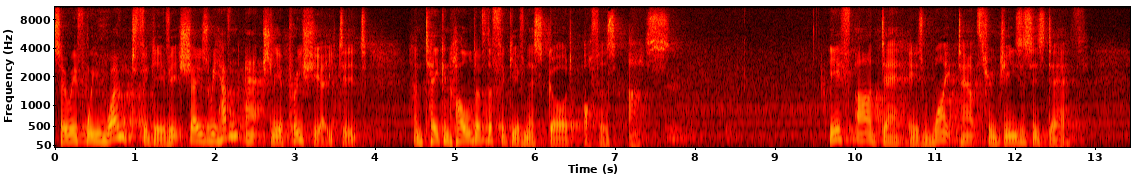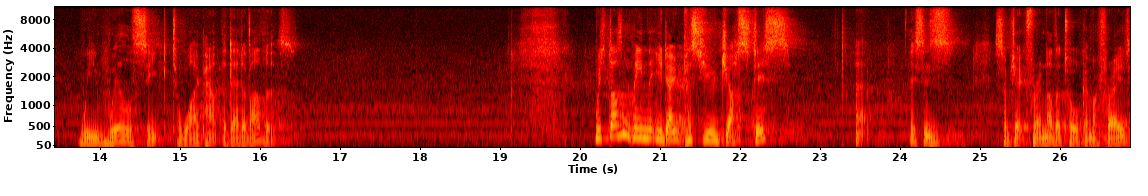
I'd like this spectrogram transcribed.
So if we won't forgive, it shows we haven't actually appreciated and taken hold of the forgiveness God offers us. If our debt is wiped out through Jesus' death, we will seek to wipe out the debt of others. Which doesn't mean that you don't pursue justice. Uh, this is subject for another talk, I'm afraid.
